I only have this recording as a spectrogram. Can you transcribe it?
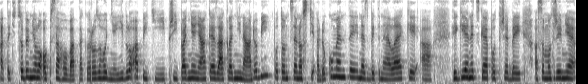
A teď, co by mělo obsahovat, tak rozhodně jídlo a pití, případně nějaké základní nádobí, potom cenosti a dokumenty, nezbytné léky a hygienické potřeby a samozřejmě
